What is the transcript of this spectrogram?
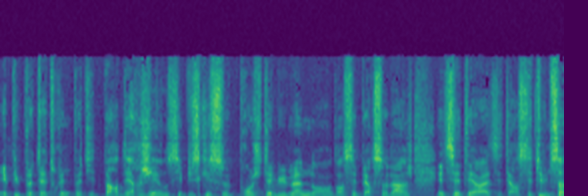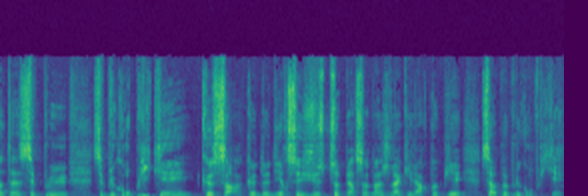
et puis peut-être une petite part d'Hergé aussi, puisqu'il se projetait lui-même dans, ses personnages, etc. etc. C'est une synthèse, c'est plus, c'est plus compliqué que ça, que de dire c'est juste ce personnage-là qu'il a recopié, c'est un peu plus compliqué.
